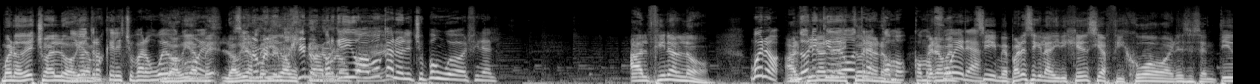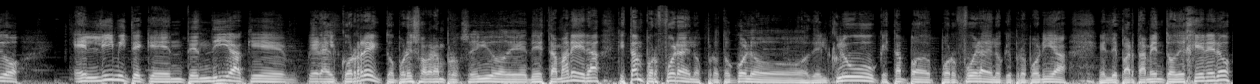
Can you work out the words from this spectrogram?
Bueno, de hecho a él lo Y habían. otros que le chuparon huevo, Lo habían, ¿cómo ve- es? lo Sí, habían no me lo venido a buscar. Porque digo, a eh. Boca no le chupó un huevo al final. Al final no. Bueno, Al no le quedó otra no. como, como Pero me- fuera. sí, me parece que la dirigencia fijó en ese sentido el límite que entendía que era el correcto, por eso habrán procedido de, esta manera, que están por fuera de los protocolos del club, que están por, por fuera de lo que proponía el departamento de género,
